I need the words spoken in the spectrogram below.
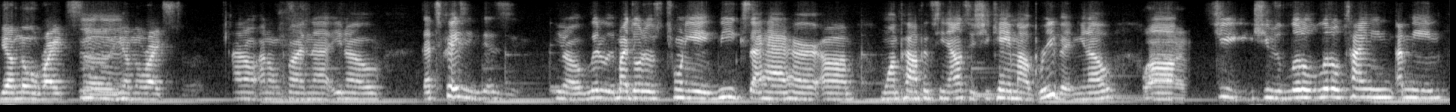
you have no rights. Uh, mm-hmm. You have no rights to it. I don't I don't find that you know that's crazy because you know literally my daughter was 28 weeks. I had her um, one pound 15 ounces. She came out breathing. You know. Wow. Um, she she was a little little tiny. I mean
